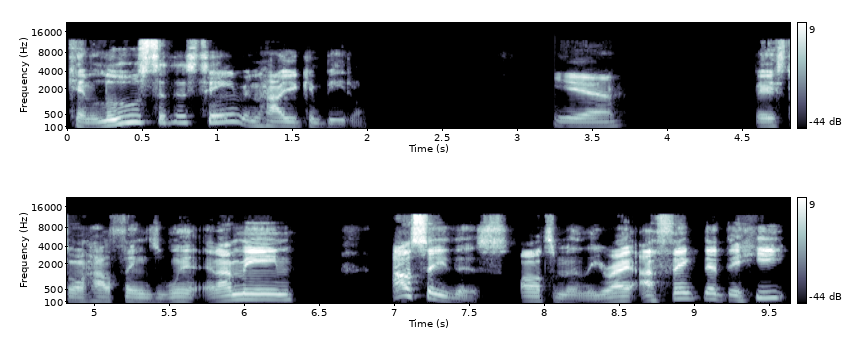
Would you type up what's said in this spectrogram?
can lose to this team and how you can beat them. Yeah. Based on how things went. And I mean, I'll say this ultimately, right? I think that the Heat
